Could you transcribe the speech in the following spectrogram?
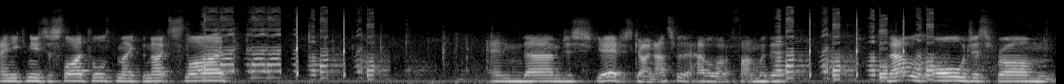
And you can use the slide tools to make the notes slide. And um, just, yeah, just go nuts with it, have a lot of fun with it. So that was all just from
